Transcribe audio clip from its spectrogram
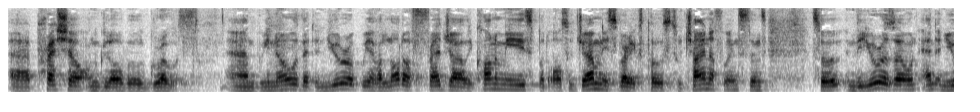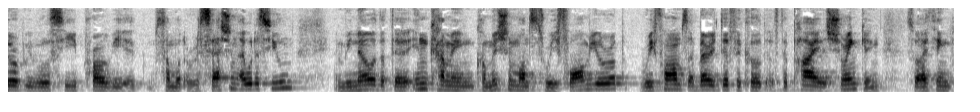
uh, pressure on global growth. And we know that in Europe we have a lot of fragile economies, but also Germany is very exposed to China, for instance. So in the Eurozone and in Europe we will see probably a, somewhat a recession, I would assume. And we know that the incoming Commission wants to reform Europe. Reforms are very difficult if the pie is shrinking. So I think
